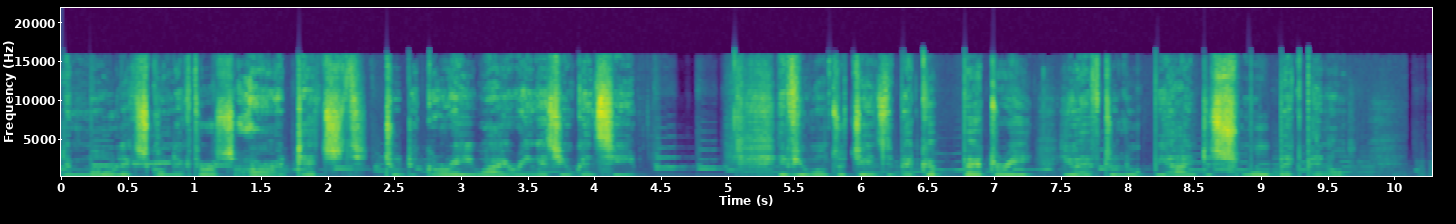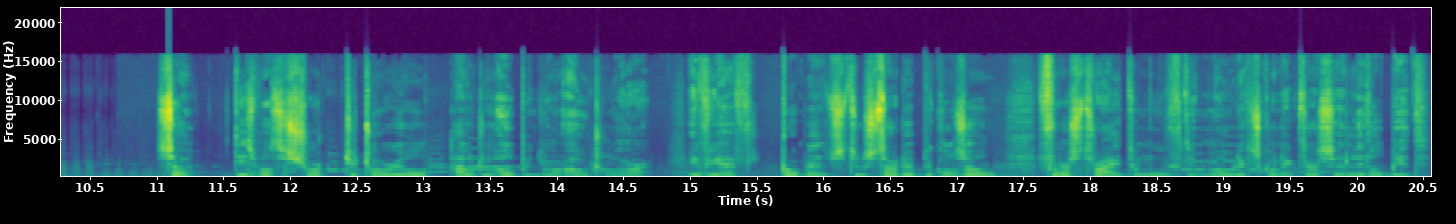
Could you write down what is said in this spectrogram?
The Molex connectors are attached to the grey wiring as you can see. If you want to change the backup battery, you have to look behind the small back panel. So, this was a short tutorial how to open your 02R. If you have problems to start up the console, first try to move the Molex connectors a little bit.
